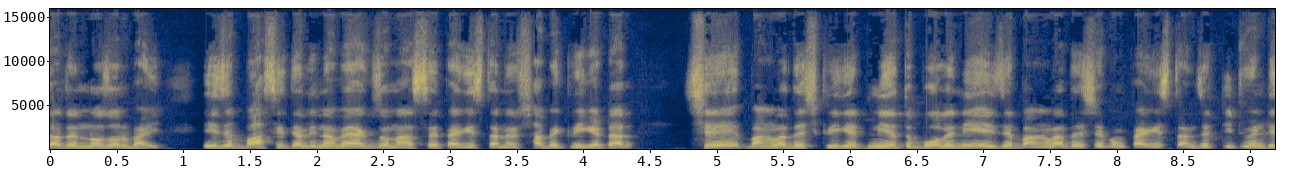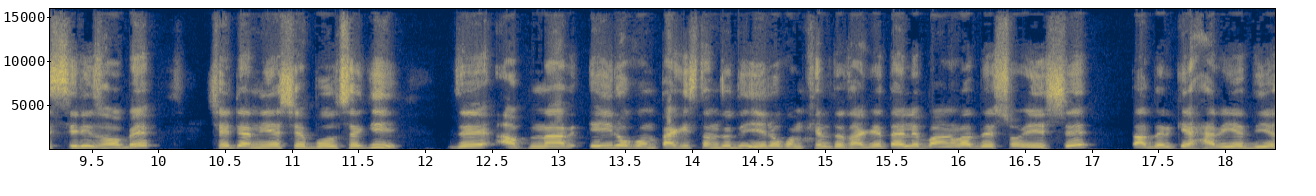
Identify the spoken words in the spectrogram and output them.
তাদের নজর ভাই। এই যে বাসিত আলী নামে একজন আছে পাকিস্তানের সাবেক ক্রিকেটার, সে বাংলাদেশ ক্রিকেট নিয়ে তো বলেনি, এই যে বাংলাদেশ এবং পাকিস্তান যে টি টোয়েন্টি সিরিজ হবে সেটা নিয়ে সে বলছে কি যে আপনার এই রকম পাকিস্তান যদি এরকম খেলতে থাকে তাহলে বাংলাদেশও এসে তাদেরকে হারিয়ে দিয়ে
